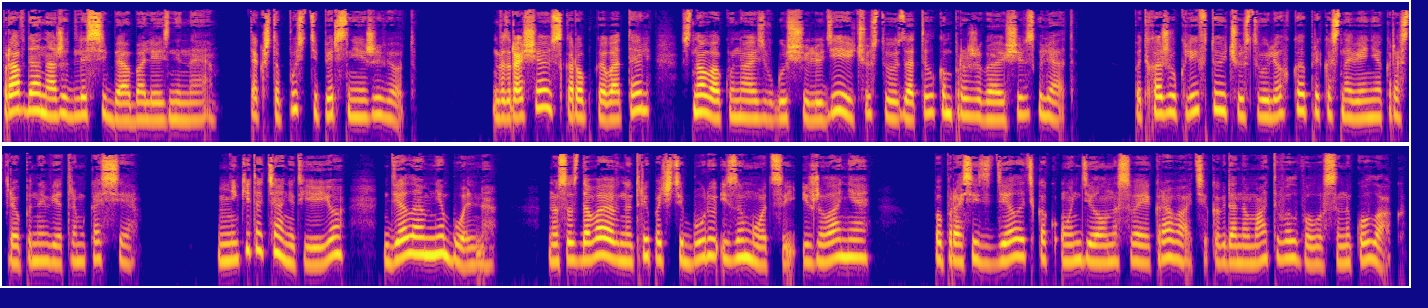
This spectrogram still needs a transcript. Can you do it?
Правда, она же для себя болезненная. Так что пусть теперь с ней живет. Возвращаюсь с коробкой в отель, снова окунаюсь в гущу людей и чувствую затылком прожигающий взгляд. Подхожу к лифту и чувствую легкое прикосновение к растрепанной ветром косе. Никита тянет ее, делая мне больно, но создавая внутри почти бурю из эмоций и желания попросить сделать, как он делал на своей кровати, когда наматывал волосы на кулак.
